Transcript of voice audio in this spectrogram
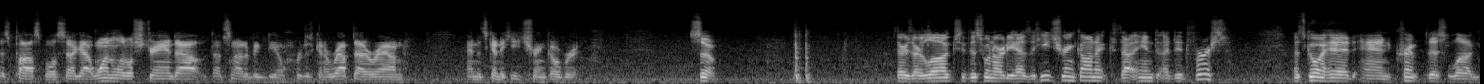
as possible. So I got one little strand out, that's not a big deal. We're just gonna wrap that around and it's gonna heat shrink over it. So there's our lug. See, this one already has a heat shrink on it because that end I did first. Let's go ahead and crimp this lug.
